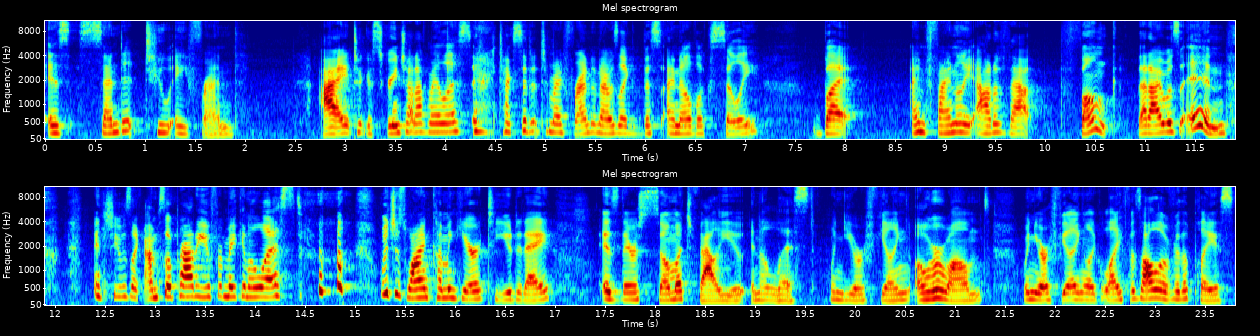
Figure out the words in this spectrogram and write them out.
is send it to a friend. I took a screenshot of my list and I texted it to my friend and I was like, this I know looks silly, but I'm finally out of that funk that I was in. And she was like, I'm so proud of you for making a list, which is why I'm coming here to you today is there's so much value in a list when you're feeling overwhelmed, when you're feeling like life is all over the place.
